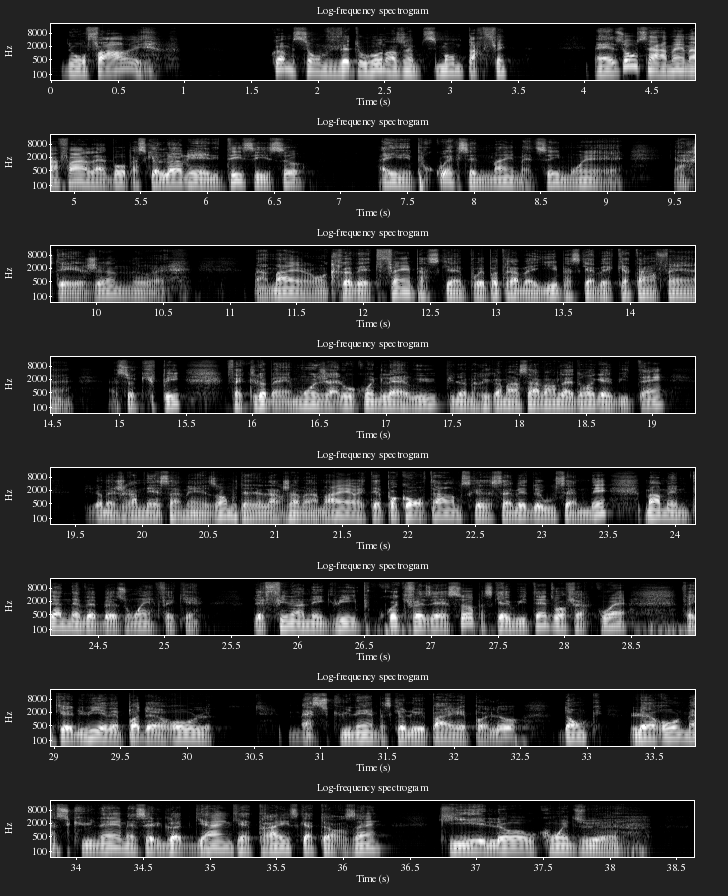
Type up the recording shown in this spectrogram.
nos failles comme si on vivait toujours dans un petit monde parfait. Mais les autres, c'est la même affaire là-bas, parce que leur réalité, c'est ça. Hey, mais pourquoi que c'est de même? Moi, quand j'étais jeune, ma mère, on crevait de faim parce qu'elle ne pouvait pas travailler, parce qu'elle avait quatre enfants à, s'occuper. Fait que là, ben, moi, j'allais au coin de la rue, puis là, j'ai commencé à vendre de la drogue à 8 ans. Puis là, ben, je ramenais à la maison, puis je donnais l'argent à ma mère. Elle était pas contente parce qu'elle savait de où ça venait, mais en même temps, elle en avait besoin. Fait que de fil en aiguille. Pourquoi il faisait ça? Parce qu'à 8 ans, tu vas faire quoi? Fait que lui, il avait pas de rôle masculin parce que le père n'est pas là. Donc, le rôle masculin, mais c'est le gars de gang qui a 13, 14 ans, qui est là au coin du. euh,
